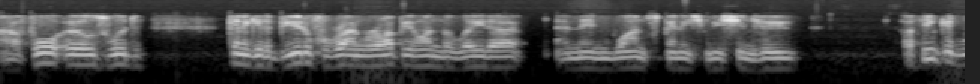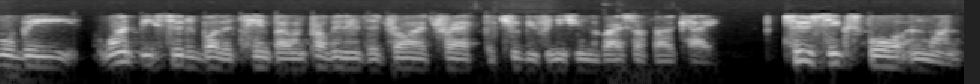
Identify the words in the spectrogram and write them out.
Uh, for Earlswood, going to get a beautiful run right behind the leader, and then one Spanish Mission who I think it will be won't be suited by the tempo and probably needs a drier track, but should be finishing the race off okay. Two, six, four, and one.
